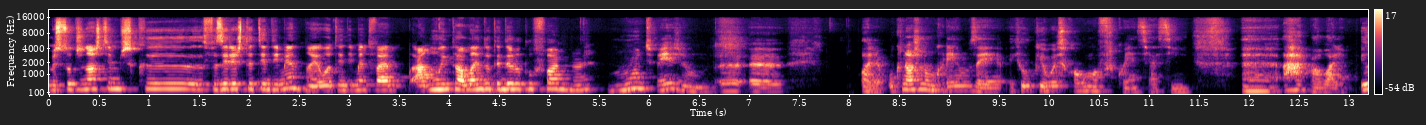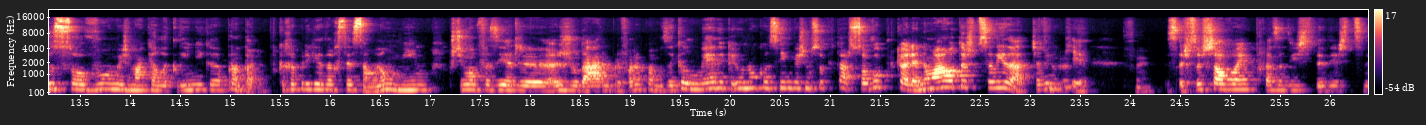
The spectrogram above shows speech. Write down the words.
Mas todos nós temos que fazer este atendimento, não é? O atendimento vai muito além do atender o telefone, não é? Muito mesmo. Uh, uh, Olha, o que nós não queremos é aquilo que eu ouço com alguma frequência, assim. Uh, ah, pá, olha, eu só vou mesmo àquela clínica, pronto, olha, porque a rapariga da recepção é um mimo, costumam fazer, ajudar-me para fora, pá, mas aquele médico eu não consigo mesmo suportar, só vou porque, olha, não há outra especialidade, já viram o que é? Sim. As pessoas só vêm por causa disto, deste,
